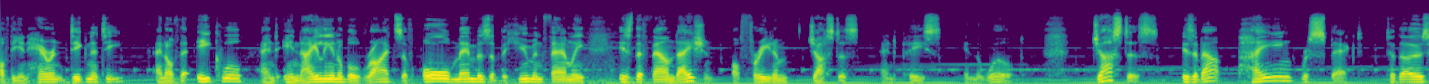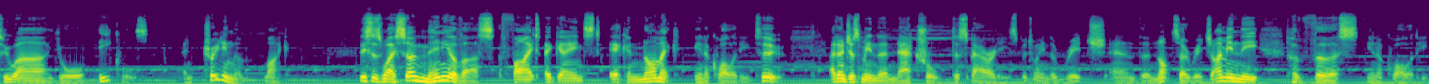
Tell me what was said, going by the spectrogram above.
of the inherent dignity and of the equal and inalienable rights of all members of the human family is the foundation of freedom, justice, and peace in the world. Justice is about paying respect to those who are your equals and treating them like it. This is why so many of us fight against economic inequality too. I don't just mean the natural disparities between the rich and the not so rich, I mean the perverse inequality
